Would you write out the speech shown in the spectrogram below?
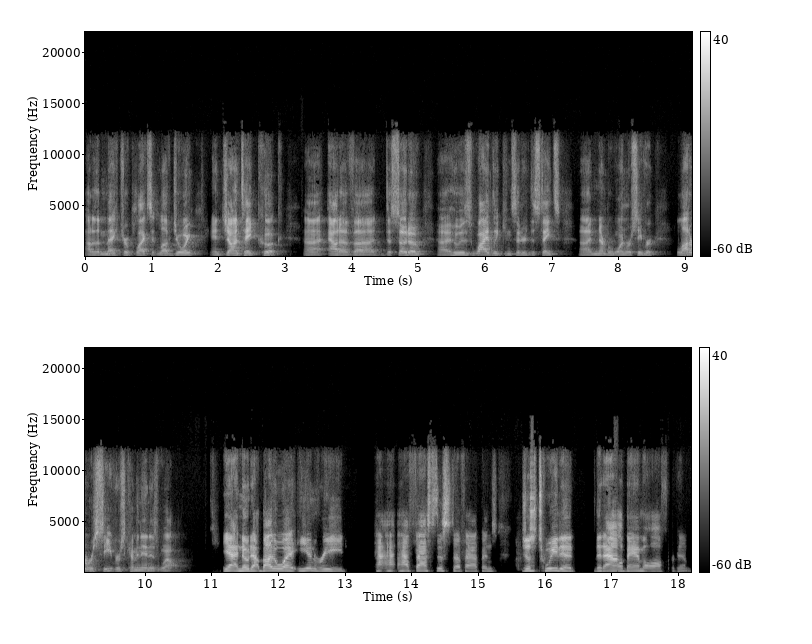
out of the Metroplex at Lovejoy, and Johntay Cook. Uh, out of uh, DeSoto, uh, who is widely considered the state's uh, number one receiver. A lot of receivers coming in as well. Yeah, no doubt. By the way, Ian Reed, how, how fast this stuff happens, just tweeted that Alabama offered him.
